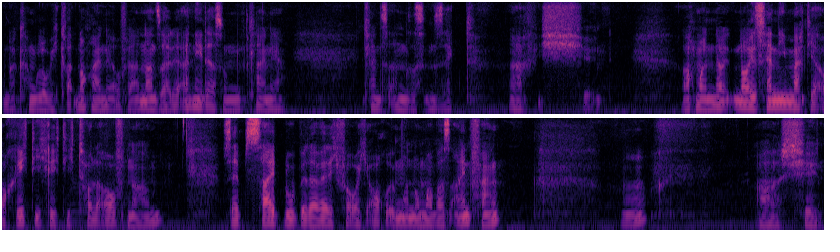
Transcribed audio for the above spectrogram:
Und da kam, glaube ich, gerade noch eine auf der anderen Seite. Ach nee, da ist so ein kleine, kleines anderes Insekt. Ach, wie schön. Auch mein neues Handy macht ja auch richtig, richtig tolle Aufnahmen. Selbst Zeitlupe, da werde ich für euch auch irgendwann noch mal was einfangen. Ja. Ah, schön.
